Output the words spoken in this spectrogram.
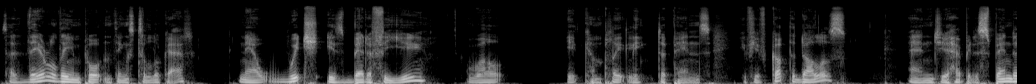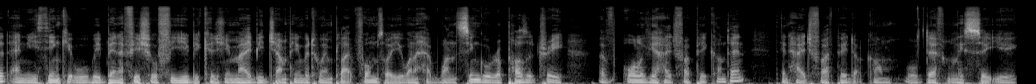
So they're all the important things to look at. Now, which is better for you? Well, it completely depends. If you've got the dollars and you're happy to spend it and you think it will be beneficial for you because you may be jumping between platforms or you want to have one single repository of all of your H5P content, then h5p.com will definitely suit you.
